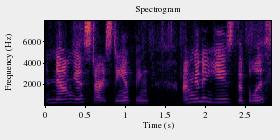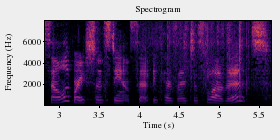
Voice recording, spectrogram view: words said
And now I'm going to start stamping. I'm going to use the Bliss Celebration stamp set because I just love it.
